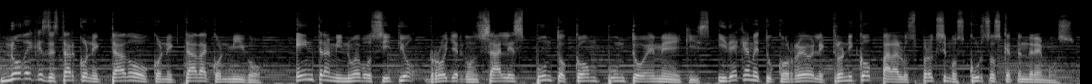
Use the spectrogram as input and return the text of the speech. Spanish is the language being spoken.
No dejes de estar conectado o conectada conmigo. Entra a mi nuevo sitio rogergonzalez.com.mx y déjame tu correo electrónico para los próximos cursos que tendremos.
